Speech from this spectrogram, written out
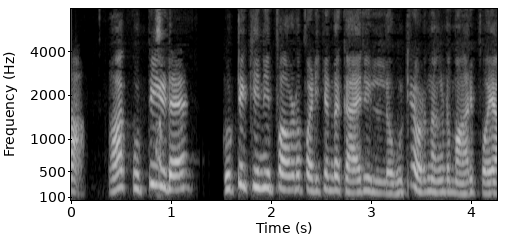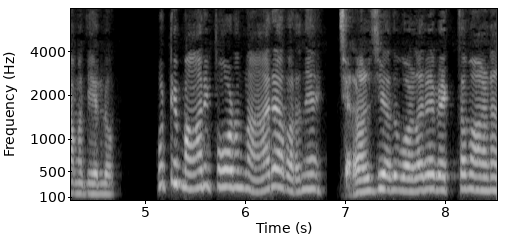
ആ ആ കുട്ടിയുടെ കുട്ടിക്ക് ഇനിയിപ്പോ അവിടെ പഠിക്കേണ്ട കാര്യമില്ലല്ലോ. കുട്ടി അവിടെ നിന്ന് അങ്ങോട്ട് മാറിപ്പോയാൽ മതിയല്ലോ. കുട്ടി മാറിപ്പോണെന്ന് ആരാ പറഞ്ഞേ? ചെറാൾജി അത് വളരെ വ്യക്തമാണ്.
